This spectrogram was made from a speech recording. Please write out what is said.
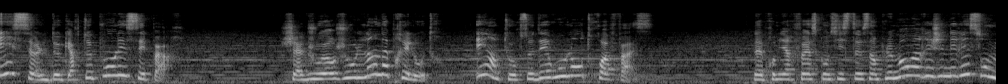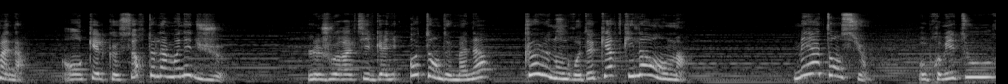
et seules deux cartes ponts les séparent. Chaque joueur joue l'un après l'autre, et un tour se déroule en trois phases. La première phase consiste simplement à régénérer son mana, en quelque sorte la monnaie du jeu. Le joueur actif gagne autant de mana que le nombre de cartes qu'il a en main. Mais attention, au premier tour,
